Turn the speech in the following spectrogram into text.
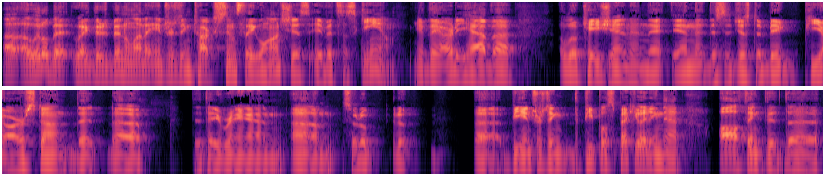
A little bit. Like there's been a lot of interesting talks since they launched this. If it's a scam, if they already have a, a location and that and that this is just a big PR stunt that uh, that they ran. Um, so it'll, it'll uh, be interesting. The people speculating that all think that the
